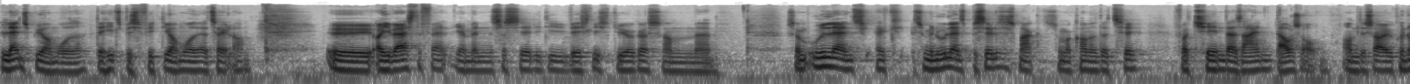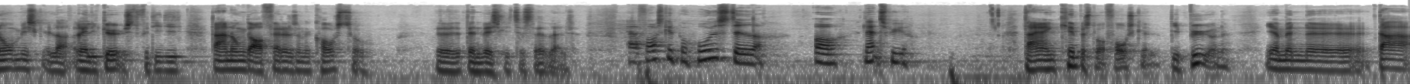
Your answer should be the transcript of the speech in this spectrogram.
landsbyområder. Det er helt specifikt de områder, jeg taler om. Øh, og i værste fald, jamen, så ser de de vestlige styrker som, øh, som, udlands, som en udlandsk besættelsesmagt, som er kommet dertil for at tjene deres egen dagsorden. Om det så er økonomisk eller religiøst, fordi de, der er nogen, der opfatter det som et korstog, øh, den vestlige tilstedeværelse. Er der forskel på hovedsteder og landsbyer? Der er en kæmpe stor forskel. I byerne, jamen øh, der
